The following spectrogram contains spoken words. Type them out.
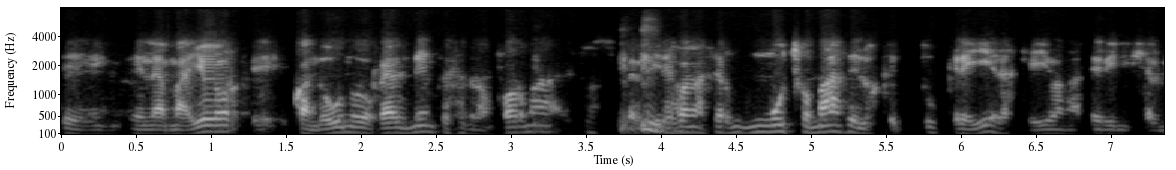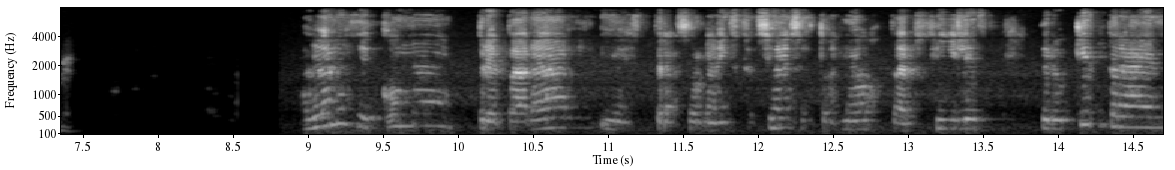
en, la mayor, eh, cuando uno realmente se transforma, estos perfiles van a ser mucho más de los que tú creyeras que iban a ser inicialmente. Hablamos de cómo preparar nuestras organizaciones, estos nuevos perfiles, pero ¿qué traen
